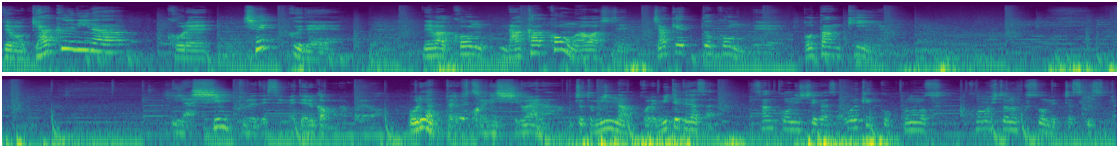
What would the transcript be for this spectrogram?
う。でも逆になこれチェックででまあ紺中紺合わせてジャケット紺でボタン金やいやシンプルで攻めてるかもなこれは。俺やったら普通に白やな。ちょっとみんなこれ見てください。参考にしてください。俺結構このこの人の服装めっちゃ好きっすね。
